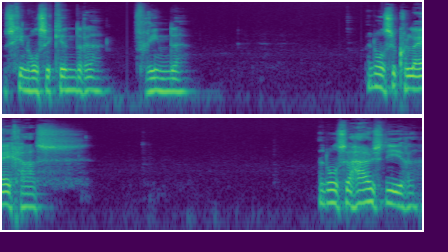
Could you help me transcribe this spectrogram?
misschien onze kinderen, vrienden, met onze collega's, met onze huisdieren.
